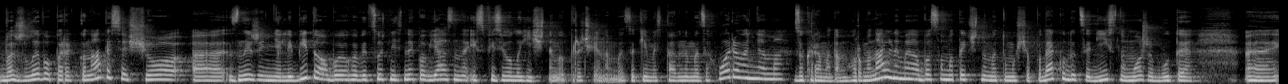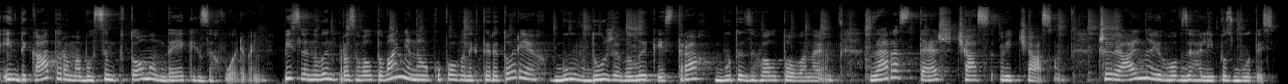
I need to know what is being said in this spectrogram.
важливо переконатися, що е, зниження лібідо або його відсутність не пов'язана із фізіологічними причинами, з якимись певними захворюваннями, зокрема там гормональними або соматичними, тому що подекуди це дійсно може бути е, індикатором або симптомом деяких захворювань. Після новин про зґвалтування на окупованих територіях був дуже великий страх бути зґвалтованою. Зараз теж час від часу. Чи реально його взагалі позбутись?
